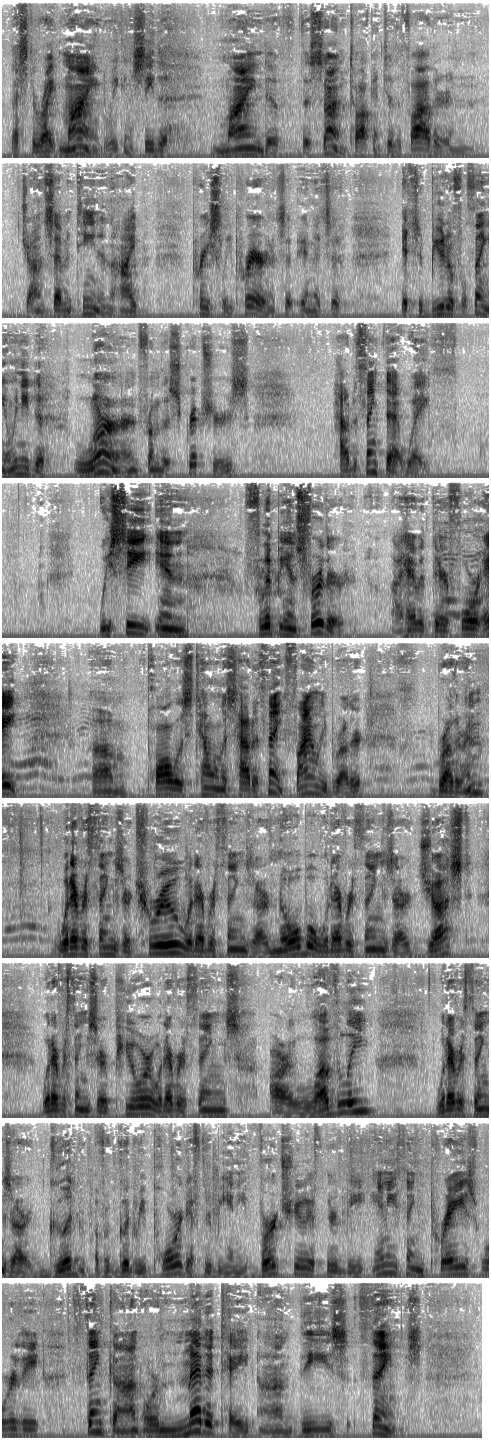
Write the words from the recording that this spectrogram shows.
that's the right mind. We can see the mind of the Son talking to the Father and John 17 in the high priestly prayer, and it's a, and it's a it's a beautiful thing, and we need to learn from the scriptures how to think that way. We see in Philippians further, I have it there 4 8. Um, Paul is telling us how to think. Finally, brother, brethren, whatever things are true, whatever things are noble, whatever things are just, whatever things are pure, whatever things are lovely, whatever things are good of a good report, if there be any virtue, if there be anything praiseworthy, think on or meditate on these things.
